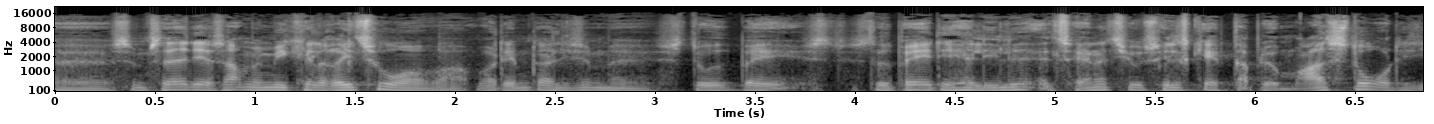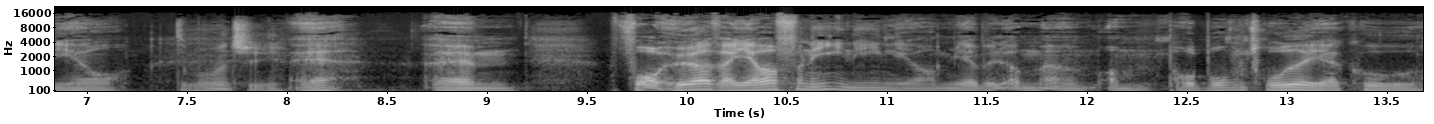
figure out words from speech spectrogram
øh, som sad der sammen med Michael Rito, og var, var dem, der ligesom øh, stod, bag, stod bag det her lille alternative selskab, der blev meget stort i de her år. Det må man sige. Ja. Øhm, for at høre, hvad jeg var for en egentlig, om, jeg vil, om, om, om Paul Brun troede, at jeg kunne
